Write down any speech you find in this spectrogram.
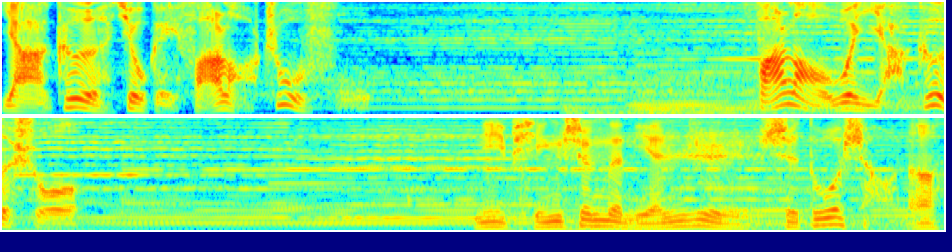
雅各就给法老祝福。法老问雅各说：“你平生的年日是多少呢？”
